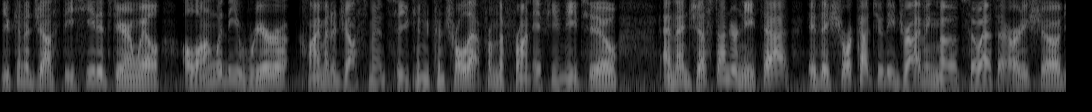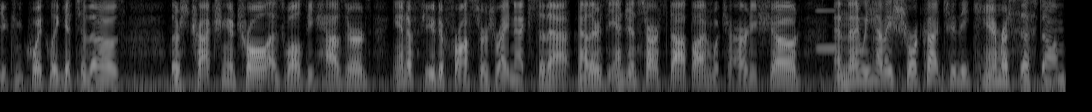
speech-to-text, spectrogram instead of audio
you can adjust the heated steering wheel along with the rear climate adjustment. So you can control that from the front if you need to. And then just underneath that is a shortcut to the driving mode. So as I already showed, you can quickly get to those. There's traction control as well as the hazards and a few defrosters right next to that. Now there's the engine start stop button, which I already showed. And then we have a shortcut to the camera system.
